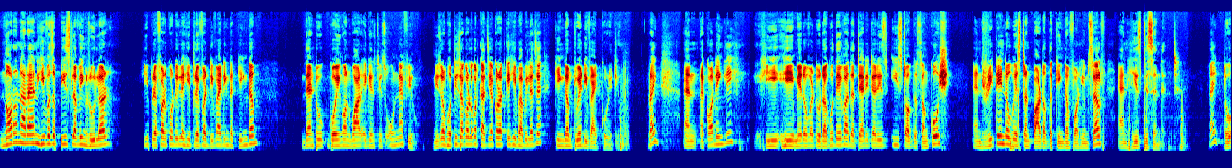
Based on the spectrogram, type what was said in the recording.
Naranarayan he was a peace loving ruler he prefer কৰিলে he prefer dividing the kingdom than to going on war against his own nephew নিজৰ ভতিজাকৰ লগত কাজিয়া কৰাতকৈ সি ভাবিলে যে কিংডমটোৱে ডিভাইড কৰি দিওঁ right and accordingly he he made over to Raghudeva the territories east of the Sankosh and retain the western part of the kingdom for himself and his descendant right ত'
